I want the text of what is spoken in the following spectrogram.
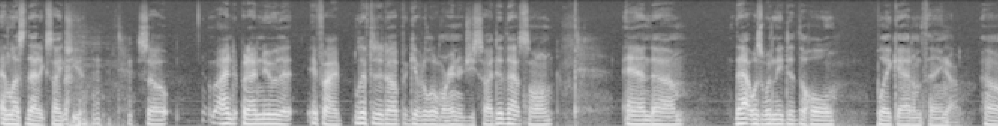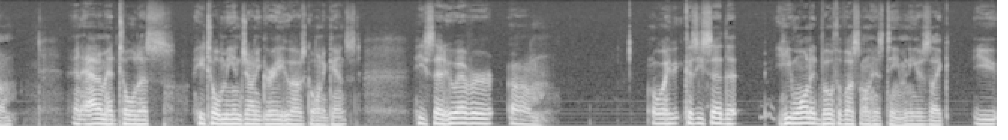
unless that excites you. so, I but I knew that if I lifted it up, it'd give it a little more energy. So I did that song, and um, that was when they did the whole Blake Adam thing. Yeah. Um, and Adam had told us, he told me and Johnny Gray, who I was going against, he said, whoever, um, well, because he said that he wanted both of us on his team. And he was like, you,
